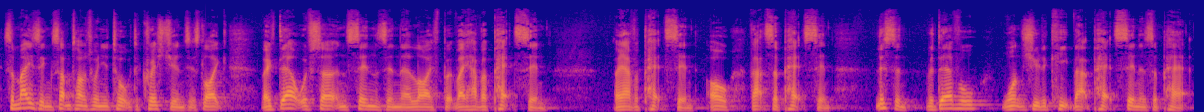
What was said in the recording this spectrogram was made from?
It's amazing sometimes when you talk to Christians, it's like they've dealt with certain sins in their life, but they have a pet sin. They have a pet sin. Oh, that's a pet sin. Listen, the devil wants you to keep that pet sin as a pet.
